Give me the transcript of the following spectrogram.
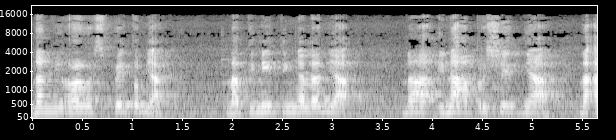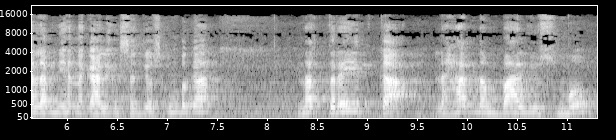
na nirarespeto niya, na tinitingalan niya, na ina-appreciate niya, na alam niya na galing sa Diyos. Kumbaga, na-trade ka lahat ng values mo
